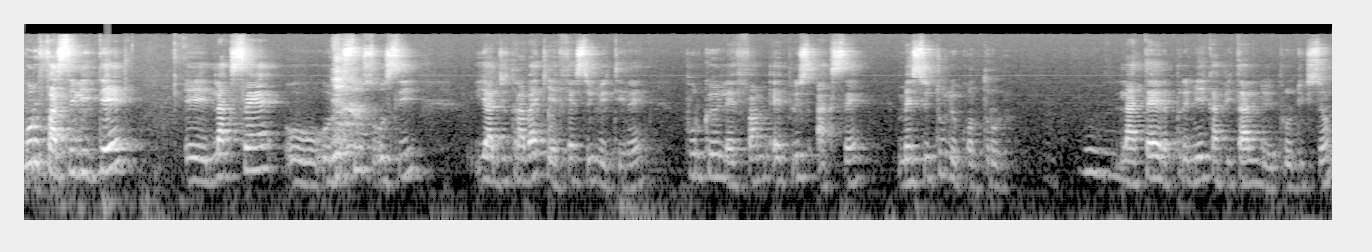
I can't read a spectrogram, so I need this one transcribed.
pour faciliter l'accès aux, aux ressources aussi, il y a du travail qui est fait sur le terrain pour que les femmes aient plus accès, mais surtout le contrôle. La terre, premier capital de production,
